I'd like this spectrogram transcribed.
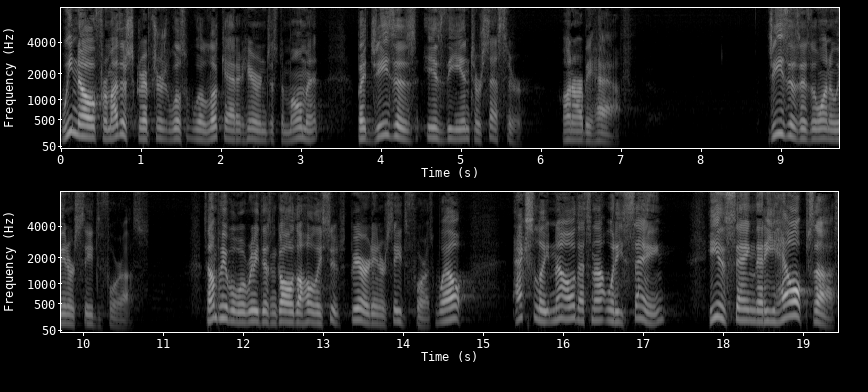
we know from other scriptures, we'll, we'll look at it here in just a moment, but Jesus is the intercessor on our behalf. Jesus is the one who intercedes for us. Some people will read this and go, oh, the Holy Spirit intercedes for us. Well, actually, no, that's not what he's saying. He is saying that he helps us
